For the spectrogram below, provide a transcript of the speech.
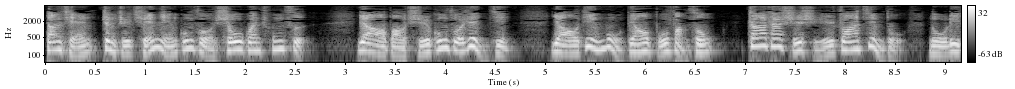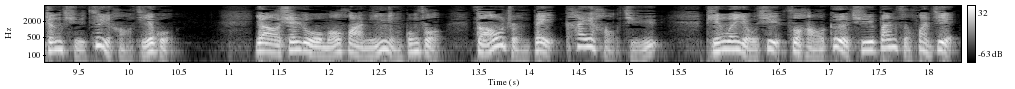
当前正值全年工作收官冲刺，要保持工作韧劲，咬定目标不放松。扎扎实实抓进度，努力争取最好结果。要深入谋划明年工作，早准备开好局，平稳有序做好各区班子换届，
